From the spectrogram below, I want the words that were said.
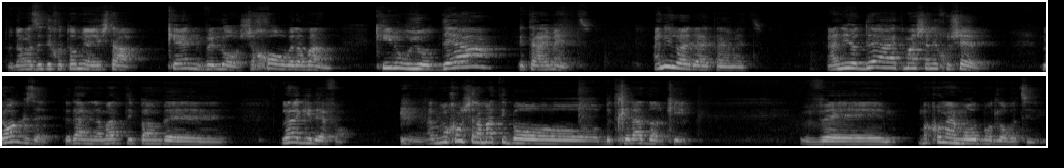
אתה יודע מה זה דיכוטומיה? יש את הכן ולא, שחור ולבן. כאילו הוא יודע את האמת. אני לא יודע את האמת. אני יודע את מה שאני חושב. לא רק זה, אתה יודע, אני למדתי פעם ב... לא אגיד איפה. במקום שלמדתי בו בתחילת דרכי, ומקום היה מאוד מאוד לא רציני.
